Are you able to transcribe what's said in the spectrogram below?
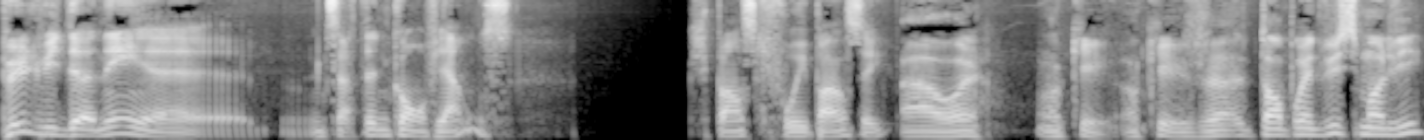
peut lui donner euh, une certaine confiance, je pense qu'il faut y penser. Ah ouais. OK, OK. Je- ton point de vue, Simon Olivier?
